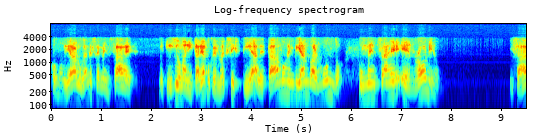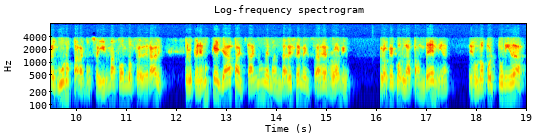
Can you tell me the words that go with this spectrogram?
como diera lugar ese mensaje de crisis humanitaria porque no existía, le estábamos enviando al mundo un mensaje erróneo quizás algunos para conseguir más fondos federales, pero tenemos que ya apartarnos de mandar ese mensaje erróneo. Creo que con la pandemia es una oportunidad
